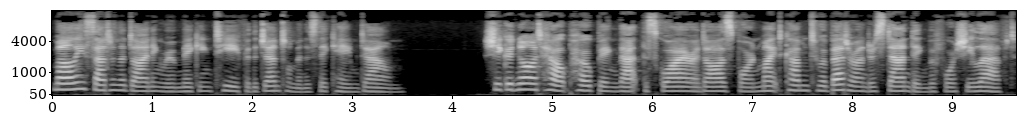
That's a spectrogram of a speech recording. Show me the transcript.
Molly sat in the dining room making tea for the gentlemen as they came down. She could not help hoping that the squire and Osborne might come to a better understanding before she left;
